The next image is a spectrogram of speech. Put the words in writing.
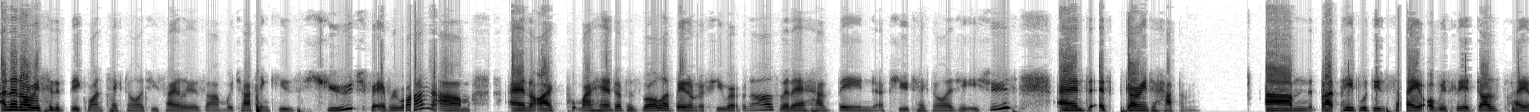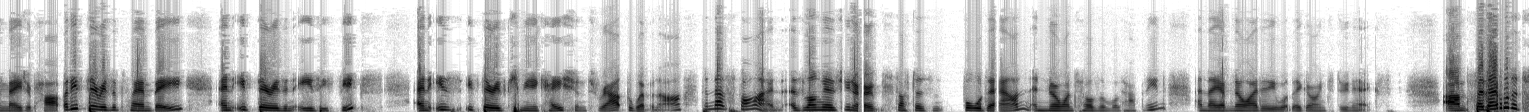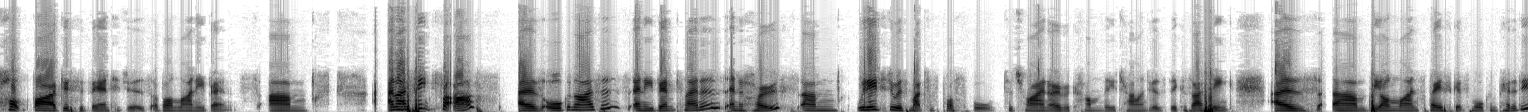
And then obviously the big one, technology failures, um, which I think is huge for everyone. Um, and I put my hand up as well. I've been on a few webinars where there have been a few technology issues, and it's going to happen. Um, but people did say obviously it does play a major part. But if there is a plan B and if there is an easy fix, and is, if there is communication throughout the webinar, then that's fine, as long as you know stuff doesn't fall down and no one tells them what's happening and they have no idea what they're going to do next. Um, so they were the top five disadvantages of online events. Um, and I think for us, as organisers and event planners and hosts, um, we need to do as much as possible to try and overcome these challenges because I think as um, the online space gets more competitive,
